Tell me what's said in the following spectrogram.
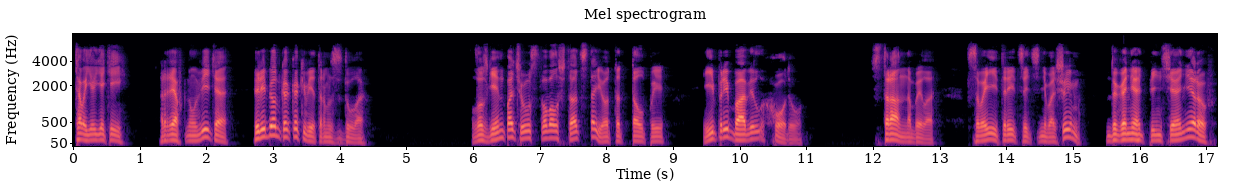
твою, ети! — рявкнул Витя, ребенка как ветром сдуло. Лузгин почувствовал, что отстает от толпы, и прибавил ходу. Странно было в свои тридцать с небольшим догонять пенсионеров,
